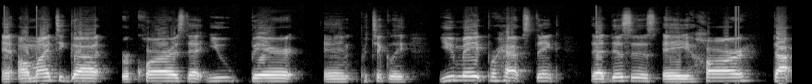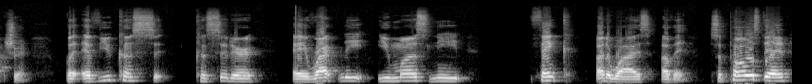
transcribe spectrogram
and Almighty God requires that you bear. And particularly, you may perhaps think that this is a hard doctrine, but if you cons- consider a rightly, you must need think otherwise of it. Suppose then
